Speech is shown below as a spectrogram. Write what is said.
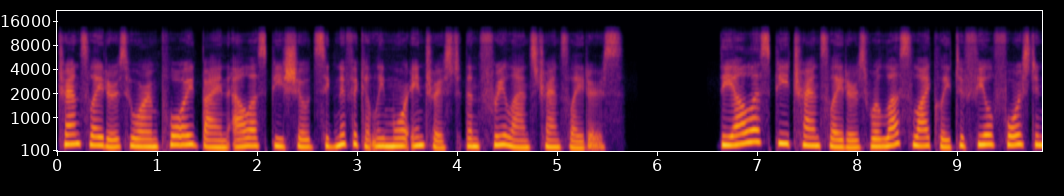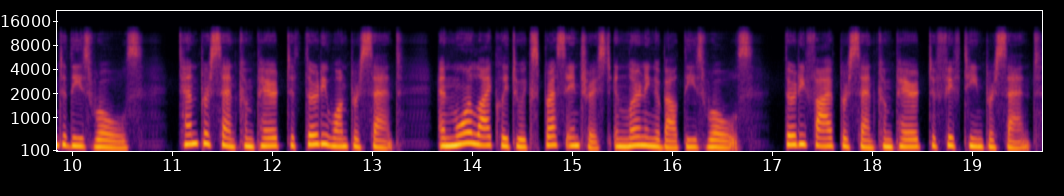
Translators who are employed by an LSP showed significantly more interest than freelance translators. The LSP translators were less likely to feel forced into these roles, 10% compared to 31%, and more likely to express interest in learning about these roles, 35% compared to 15%.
